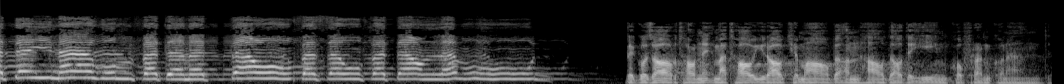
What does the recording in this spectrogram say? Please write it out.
آتیناهم فتمتعوا فسوف تعلمون. گذار تا نعمتهایی را که ما به آنها داده ایم کفران کنند.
